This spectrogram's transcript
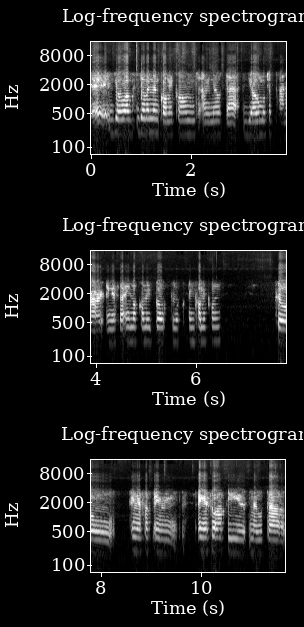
eh, yo yo vendo en Comic Con, a mí me gusta, yo hago mucho fan art en esa en los Comic en, Comic Con. So, en esas en, en eso así me gusta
